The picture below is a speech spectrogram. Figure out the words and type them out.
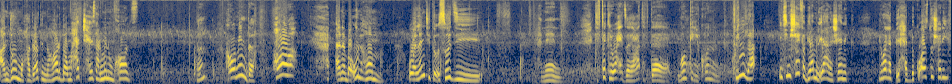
عندهم محاضرات النهارده ومحدش هيظهر منهم خالص. ها؟ هو مين ده؟ هو. أنا بقول هم. ولا انت تقصدي حنان؟ تفتكري واحد زي عاطف ده ممكن يكون وليه لأ؟ انت مش شايفة بيعمل إيه علشانك؟ الولد بيحبك وقصده شريف.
